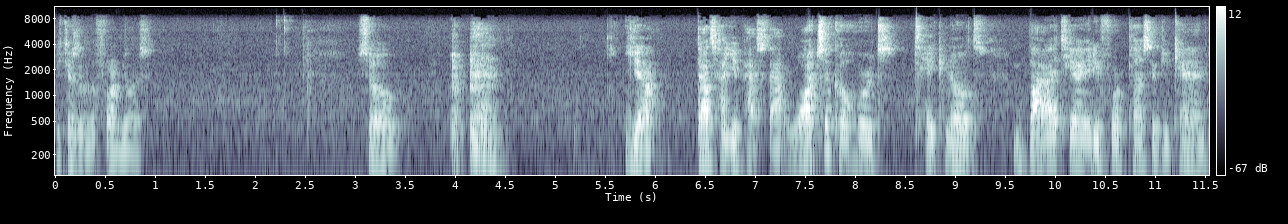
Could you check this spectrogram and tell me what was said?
because of the formulas. So, yeah, that's how you pass that. Watch the cohorts, take notes, buy a TI-84 Plus if you can.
